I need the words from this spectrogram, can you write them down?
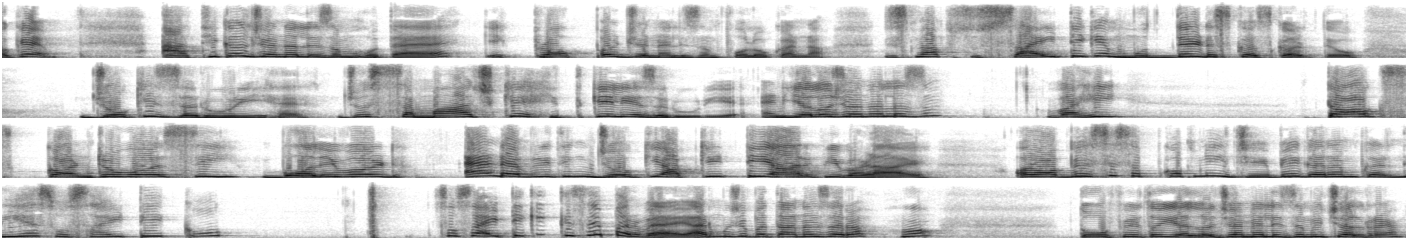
ओके एथिकल जर्नलिज्म होता है एक प्रॉपर जर्नलिज्म फॉलो करना, जिसमें आप सोसाइटी के मुद्दे डिस्कस करते हो, जो कि ज़रूरी है, जो समाज के हित के लिए ज़रूरी है। एंड येलो जर्नलिज्म वही talks controversy Bollywood and everything जो कि आपकी टीआरपी बढ़ाए। और ऑब्वियसली सबको अपनी जेबें गर्म करनी है सोसाइटी को सोसाइटी की किसे परवाह है यार? मुझे बताना जरा हाँ? तो फिर तो येलो जर्नलिज्म ही चल रहा है।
